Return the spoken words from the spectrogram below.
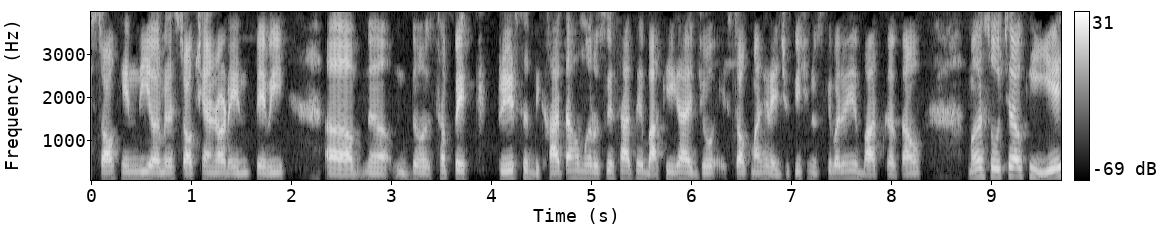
स्टॉक हिंदी और मेरे स्टॉक चैनल डॉट पे भी सब पे ट्रेड्स तो दिखाता हूँ, मगर उसके साथ में बाकी का जो स्टॉक मार्केट एजुकेशन उसके बारे में बात करता हूँ। मगर सोच रहा हूँ कि ये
